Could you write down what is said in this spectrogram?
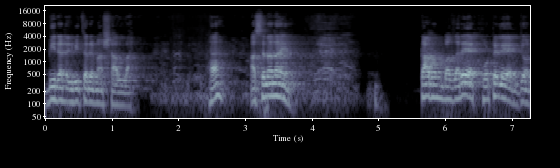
বিরিয়ানির ভিতরে মাশা আল্লাহ হ্যাঁ? আছে না নাই? কারণ বাজারে এক হোটেলে একজন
